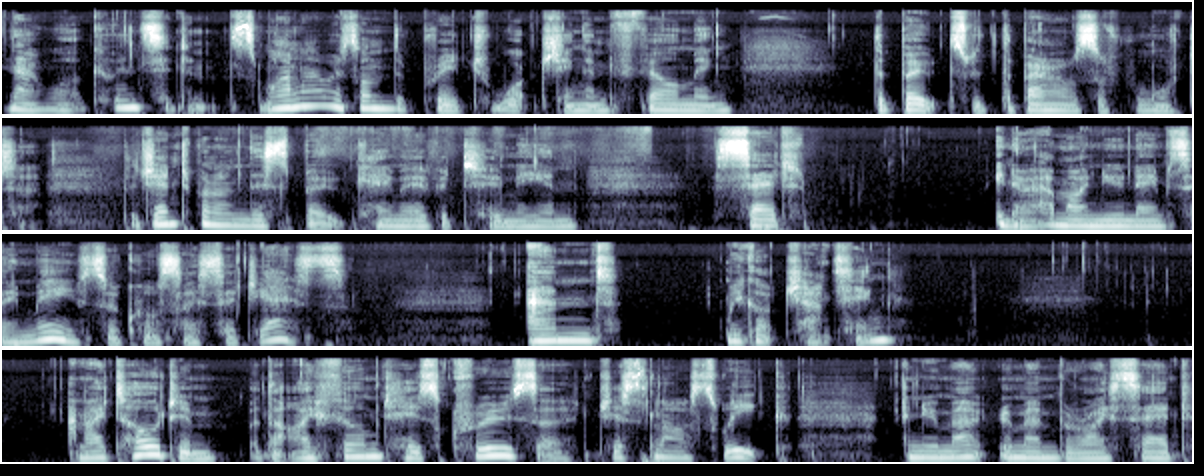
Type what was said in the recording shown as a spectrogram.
Now, what coincidence. While I was on the bridge watching and filming the boats with the barrels of water, the gentleman on this boat came over to me and said, You know, am my new name say me? So, of course, I said yes. And we got chatting. And I told him that I filmed his cruiser just last week. And you might remember I said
